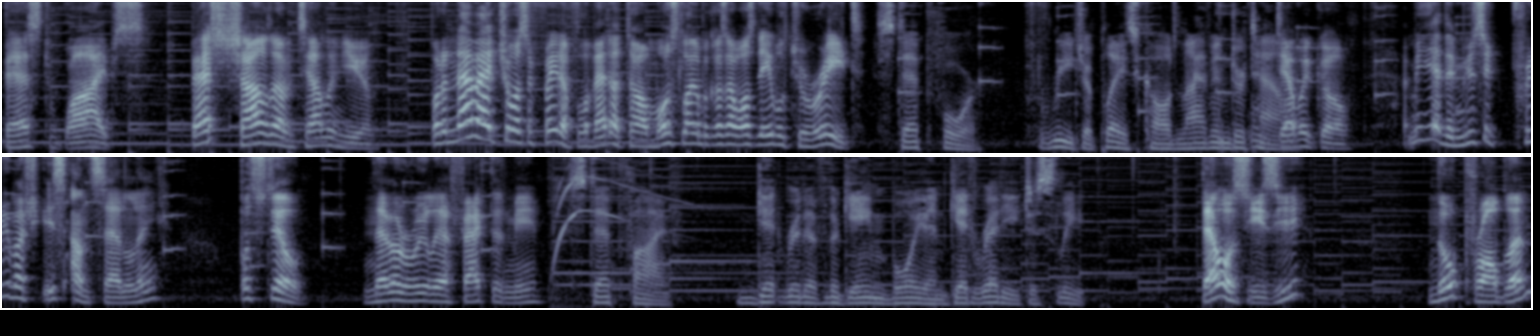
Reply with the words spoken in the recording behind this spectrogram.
Best vibes. Best childhood, I'm telling you. But I never actually was afraid of Lavender Town, most likely because I wasn't able to read. Step 4. Reach a place called Lavender mm, Town. There we go. I mean, yeah, the music pretty much is unsettling, but still, never really affected me. Step 5. Get rid of the Game Boy and get ready to sleep. That was easy. No problem.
